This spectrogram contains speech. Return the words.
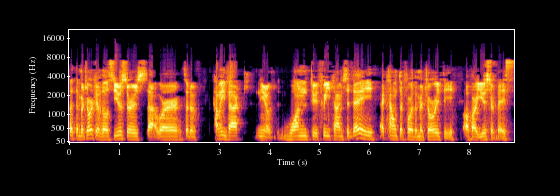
But the majority of those users that were sort of coming back, you know, one to three times a day accounted for the majority of our user base.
